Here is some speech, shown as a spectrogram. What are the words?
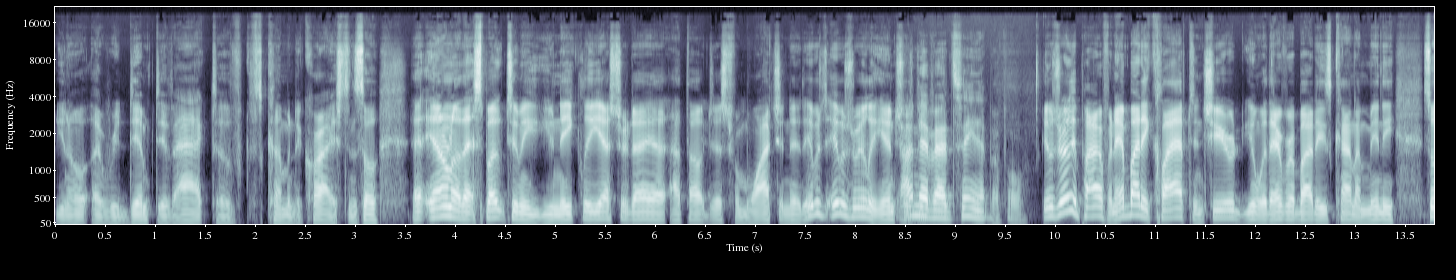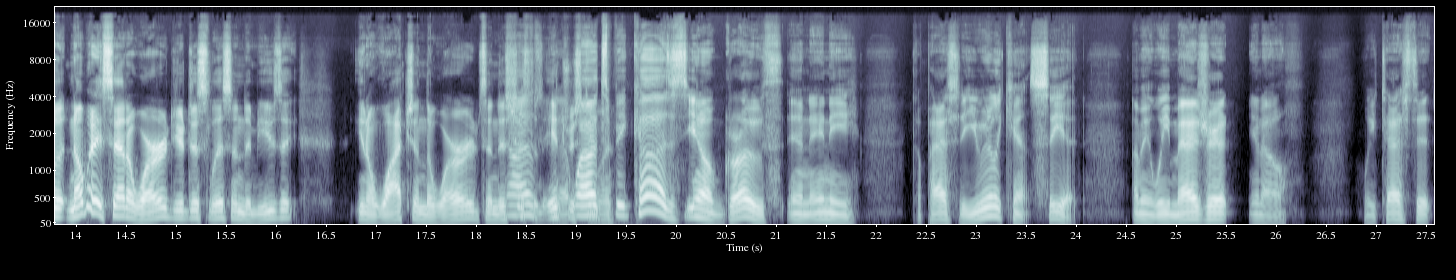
you know, a redemptive act of coming to Christ. And so I I don't know, that spoke to me uniquely yesterday. I, I thought just from watching it, it was it was really interesting I never had seen it before. it was really powerful. And everybody clapped and cheered, you know, with everybody's kind of mini. So nobody said a word. You're just listening to music, you know, watching the words, and it's No, just an interesting. Well, it's one. because you know growth in any capacity, you really can't see it. I mean, we measure it, you know, we test it,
